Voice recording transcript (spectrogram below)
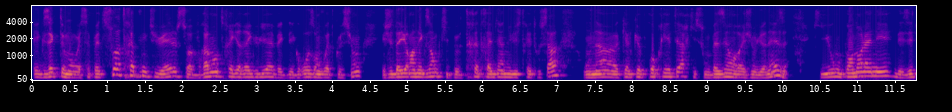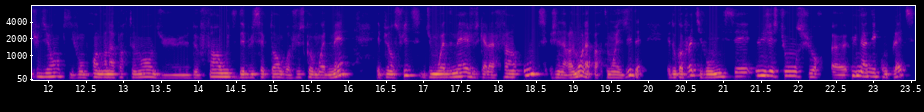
Exactement, ouais. ça peut être soit très ponctuel, soit vraiment très régulier avec des gros envois de caution. Et j'ai d'ailleurs un exemple qui peut très bien illustrer tout ça. On a euh, quelques propriétaires qui sont basés en région lyonnaise, qui ont pendant l'année des étudiants qui vont prendre un appartement de fin août, début septembre jusqu'au mois de mai. Et puis ensuite, du mois de mai jusqu'à la fin août, généralement, l'appartement est vide. Et donc, en fait, ils vont mixer une gestion sur euh, une année complète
